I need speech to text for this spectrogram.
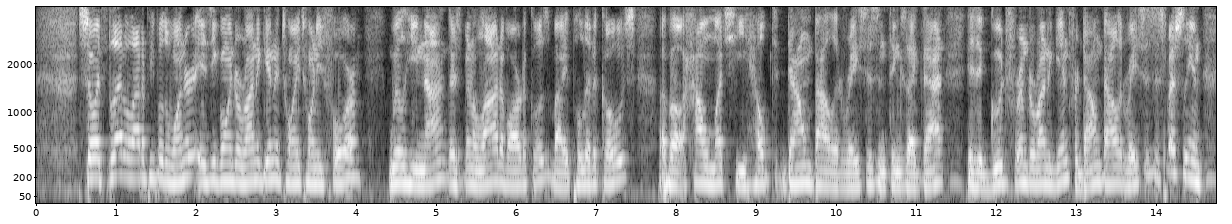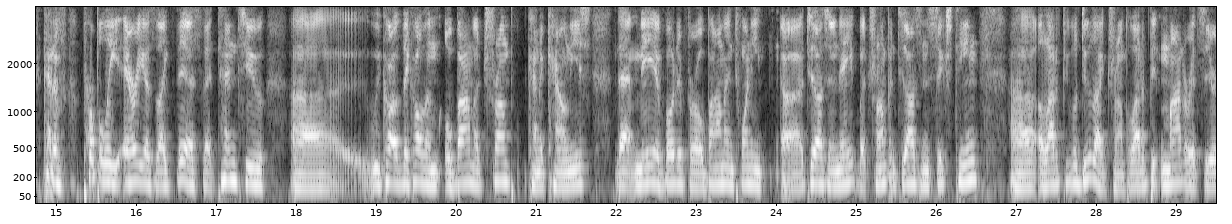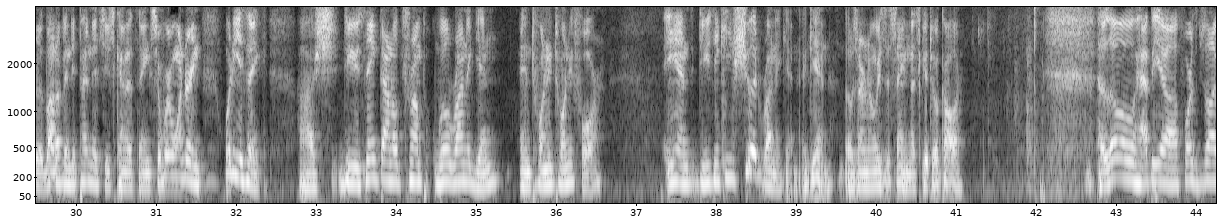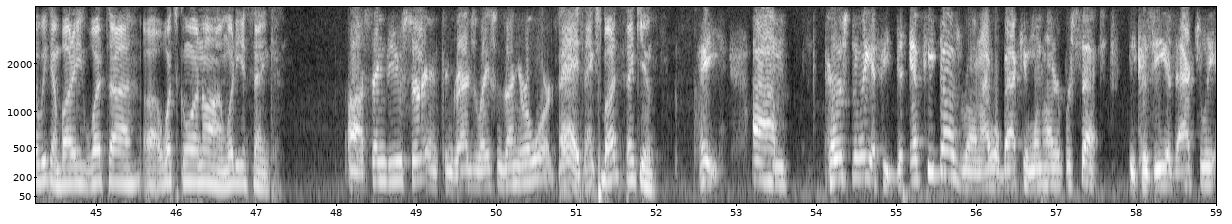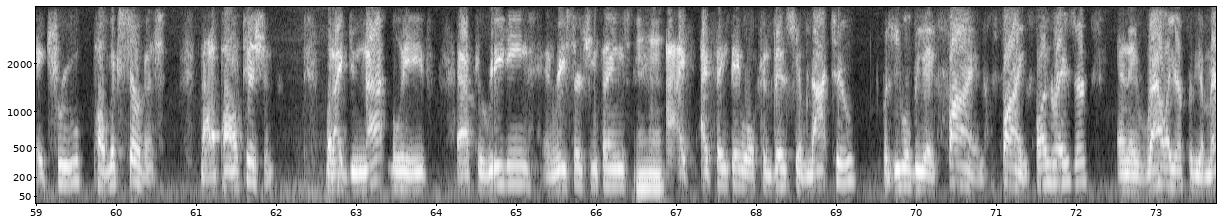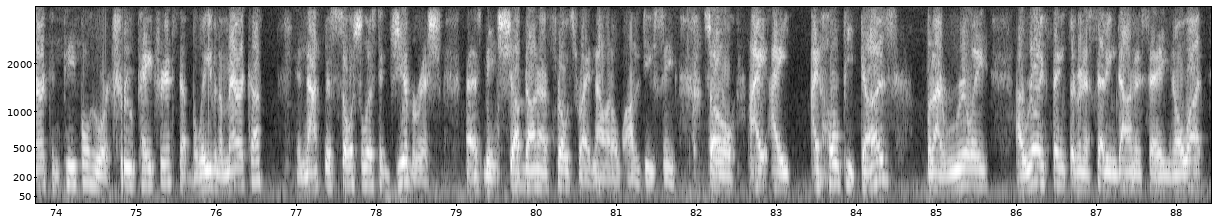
So it's led a lot of people to wonder is he going to run again in 2024? Will he not? There's been a lot of articles by politicos about how much he helped down ballot races and things like that. Is it good for him to run again for down ballot races, especially in kind of purpley areas like this that tend to, uh, we call they call them Obama Trump kind of counties that may have voted for Obama in 20, uh, 2008, but Trump in 2016. Uh, a lot of people do like Trump. A lot of moderates, there, a lot of independents, these kind of things. So we're wondering, what do you think? Uh, sh- do you think Donald Trump will run again in 2024? And do you think he should run again? Again, those aren't always the same. Let's get to a caller. Hello, happy uh, Fourth of July weekend, buddy. What uh, uh, what's going on? What do you think? Uh, same to you, sir, and congratulations on your award. Hey, thanks, bud. Thank you. Hey, um, personally, if he if he does run, I will back him 100 percent because he is actually a true public servant, not a politician. But I do not believe, after reading and researching things, Mhm. I, I think they will convince him not to. But he will be a fine, fine fundraiser and a rallier for the American people who are true patriots that believe in America and not this socialistic gibberish that is being shoved on our throats right now out of, out of DC. So I, I I hope he does, but I really I really think they're going to set him down and say, you know what,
